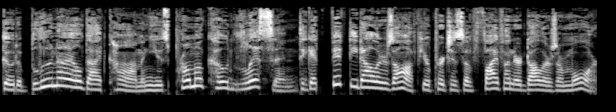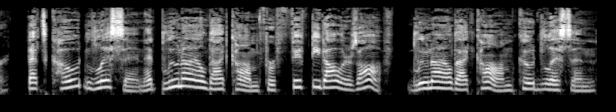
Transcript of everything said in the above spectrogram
Go to BlueNile.com and use promo code LISTEN to get $50 off your purchase of $500 or more. That's code LISTEN at BlueNile.com for $50 off. BlueNile.com code LISTEN.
